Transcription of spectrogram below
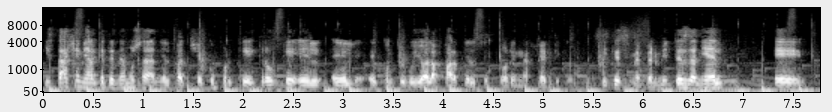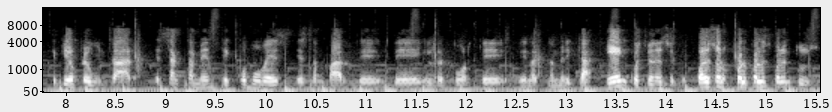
Y está genial que tenemos a Daniel Pacheco porque creo que él, él eh, contribuyó a la parte del sector energético. Así que si me permites, Daniel, eh, te quiero preguntar exactamente cómo ves esta parte del reporte en Latinoamérica en cuestiones de ¿Cuáles, son, ¿Cuáles fueron tus,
